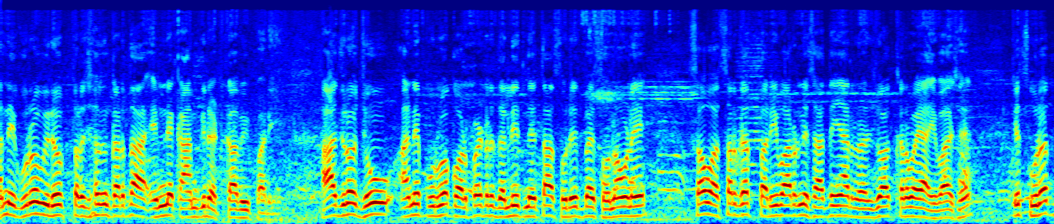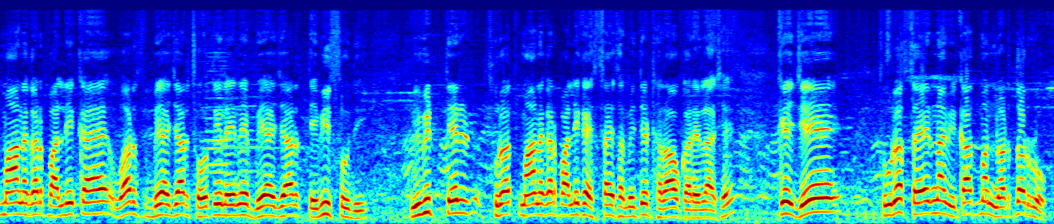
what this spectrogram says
અને ઉગ્ર વિરોધ પ્રદર્શન કરતાં એમને કામગીરી અટકાવવી પડી. આજરોજ હું અને પૂર્વ કોર્પોરેટર દલિત નેતા સુરેશભાઈ સોનવણે સૌ અસરગ્રસ્ત પરિવારોની સાથે અહીંયા રજૂઆત કરવા આવ્યા છે કે સુરત મહાનગરપાલિકાએ વર્ષ બે હજાર છથી લઈને બે હજાર ત્રેવીસ સુધી વિવિધ તેર સુરત મહાનગરપાલિકા સ્થાયી સમિતિ ઠરાવ કરેલા છે કે જે સુરત શહેરના વિકાસમાં નડતરરૂપ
